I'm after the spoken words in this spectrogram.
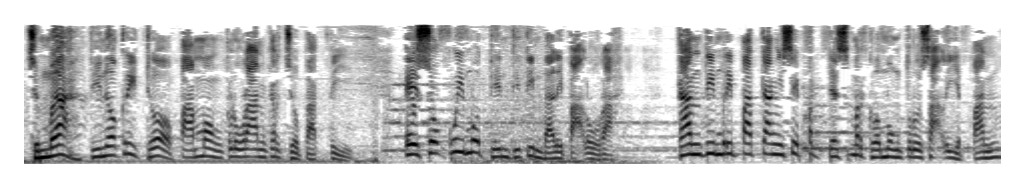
Jemah dina krida pamong kelurahan kerja bakti. Esuk kuwi Mudin ditimbali Pak Lurah. Kanti mripat kang isih pedes merga mung terus sak liyepan,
